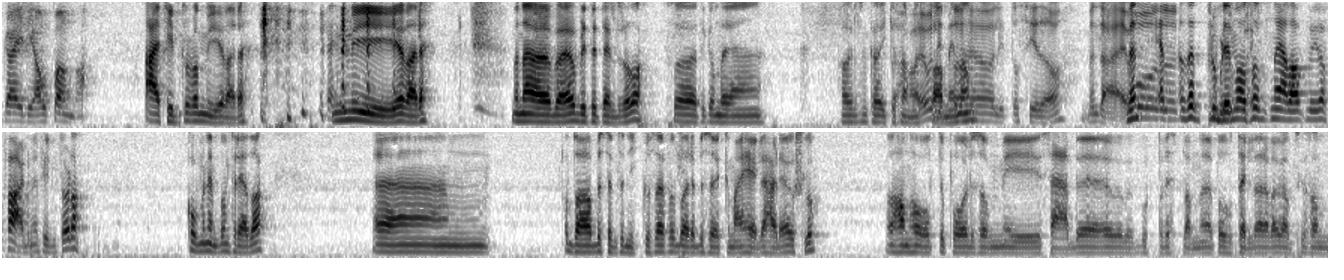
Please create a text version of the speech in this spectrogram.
guide i Alpene. Nei, filmtour var mye verre. Mye verre. Men jeg er jo blitt litt eldre, da, så jeg vet ikke om det har liksom ikke samme Det har jo litt, å- litt å si, det òg. Men det er jo Men altså, problemet var også når jeg da, vi var ferdig med filmtour, da Kommer hjem på en fredag. Um, og da bestemte Nico seg for å bare besøke meg hele helga i Oslo. Og han holdt jo på liksom i Sæbø borte på Vestlandet, på hotellet der jeg var ganske sånn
